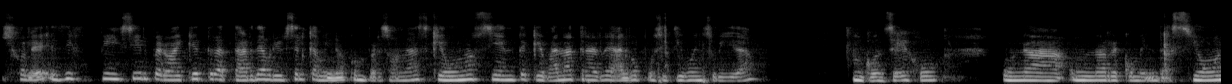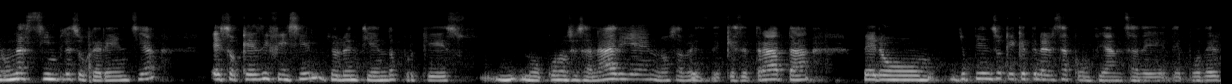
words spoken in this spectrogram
híjole, es difícil, pero hay que tratar de abrirse el camino con personas que uno siente que van a traerle algo positivo en su vida, un consejo, una, una recomendación, una simple sugerencia. Eso que es difícil, yo lo entiendo porque es, no conoces a nadie, no sabes de qué se trata, pero yo pienso que hay que tener esa confianza de, de poder,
